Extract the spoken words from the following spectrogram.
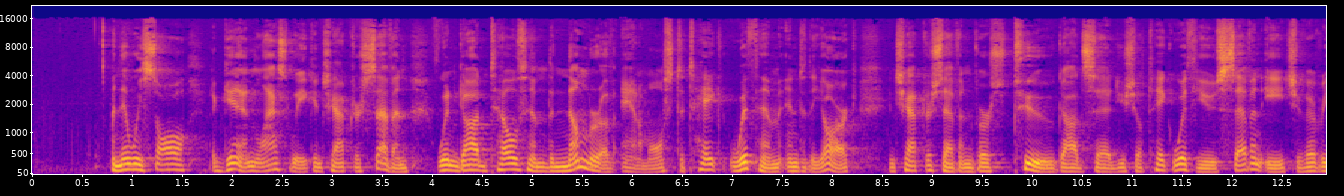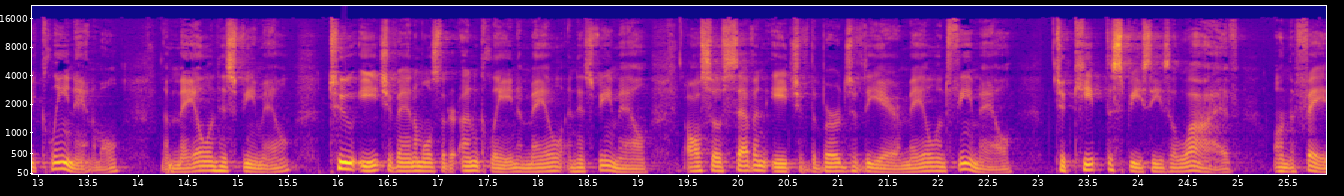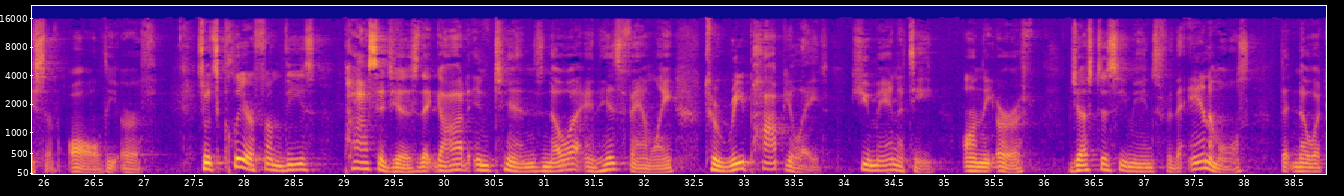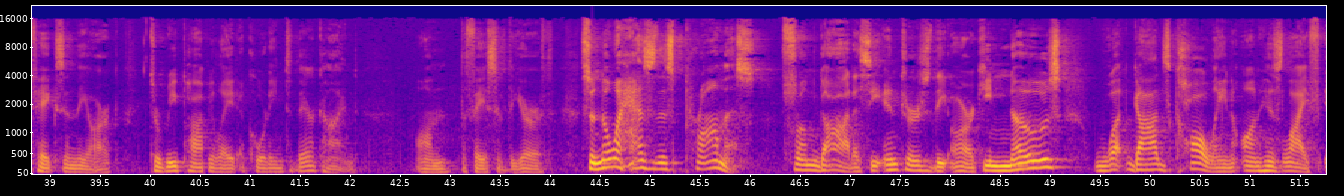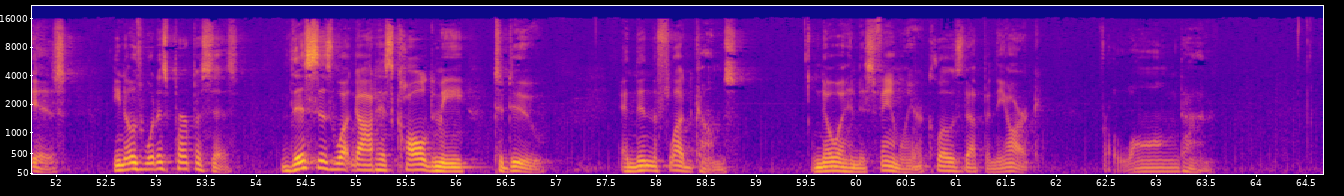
And then we saw again last week in chapter 7 when God tells him the number of animals to take with him into the ark. In chapter 7, verse 2, God said, You shall take with you seven each of every clean animal a male and his female, two each of animals that are unclean, a male and his female, also seven each of the birds of the air, male and female, to keep the species alive on the face of all the earth. So it's clear from these passages that God intends Noah and his family to repopulate humanity on the earth, just as he means for the animals that Noah takes in the ark to repopulate according to their kind on the face of the earth. So Noah has this promise from God as he enters the ark. He knows what God's calling on his life is, he knows what his purpose is. This is what God has called me to do. And then the flood comes. Noah and his family are closed up in the ark for a long time.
